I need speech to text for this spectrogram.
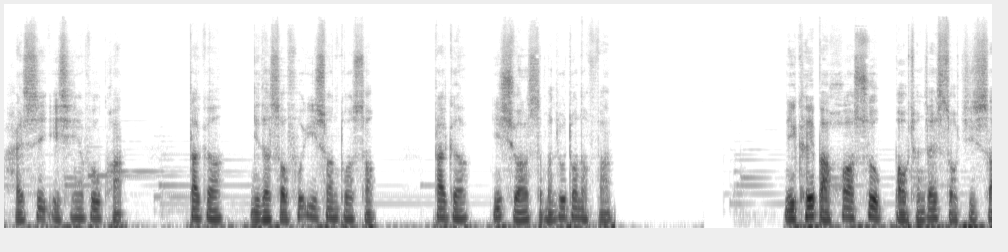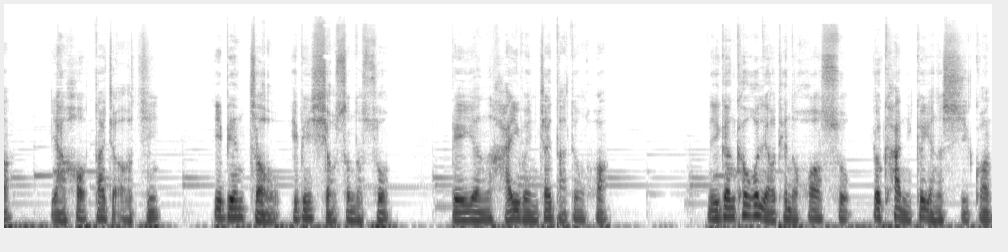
还是一次性付款？大哥，你的首付预算多少？大哥，你喜欢什么路段的房？”你可以把话术保存在手机上，然后戴着耳机，一边走一边小声的说，别人还以为你在打电话。你跟客户聊天的话术要看你个人的习惯，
